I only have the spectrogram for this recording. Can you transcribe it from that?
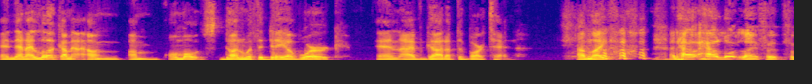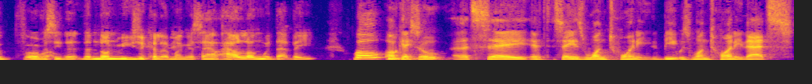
and then I look, I'm I'm I'm almost done with the day of work, and I've got up to bar 10. I'm like, and how how long? Like for for, for obviously the, the non musical among us, how how long would that be? well, okay, so let's say if say is 120, the beat was 120. That's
